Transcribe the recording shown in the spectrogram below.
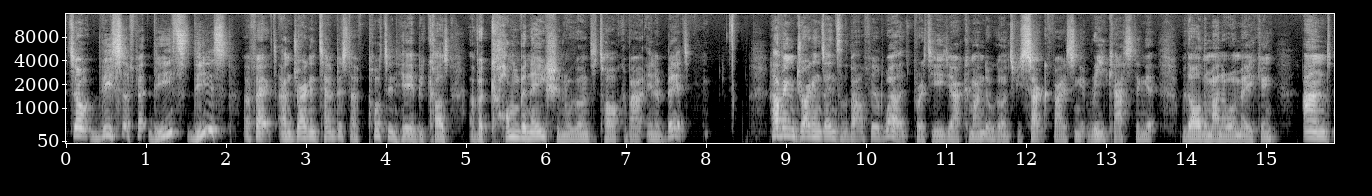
So this effect, these these effect and Dragon Tempest I've put in here because of a combination we're going to talk about in a bit. Having dragons enter the battlefield, well, it's pretty easy. Our commander, we're going to be sacrificing it, recasting it with all the mana we're making, and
